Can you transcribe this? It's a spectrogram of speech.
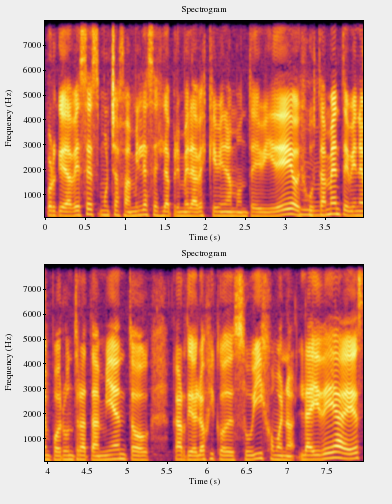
porque a veces muchas familias es la primera vez que vienen a Montevideo y justamente vienen por un tratamiento cardiológico de su hijo. Bueno, la idea es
